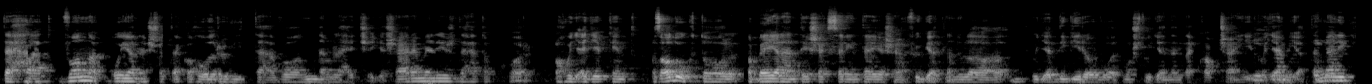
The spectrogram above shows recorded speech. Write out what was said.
Tehát vannak olyan esetek, ahol rövid távon nem lehetséges áremelés, de hát akkor, ahogy egyébként az adóktól a bejelentések szerint teljesen függetlenül, a, ugye Digiről volt most ugyanennek kapcsán hír, hogy emiatt emelik,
